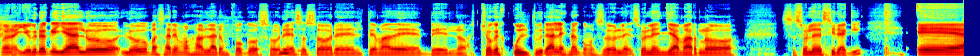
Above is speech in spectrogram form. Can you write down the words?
Bueno, yo creo que ya luego, luego pasaremos a hablar un poco sobre eso, sobre el tema de, los choques culturales, ¿no? Como suelen llamarlos, se suele decir aquí. Eh,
